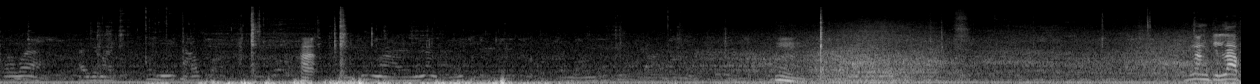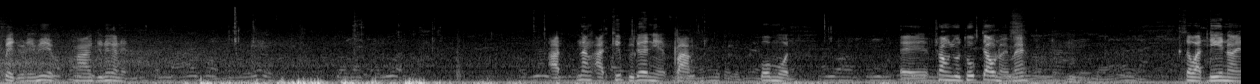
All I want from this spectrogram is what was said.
เพราะว่า จะมาพรุ่งนี้เช้าสอบฮะขึ้นมามานั่งอ่านหนังสือสมองคิดตามอืม นั่งกินลาบเป็ดอยู่นี่พี่ มากินด้วยกันเนี่ยต้นไม้พวกนี้ตัวอะไรตัวรวดอัดนั่งอัดคลิปอยู่ด้วยเนี่ยฝากโปรโมทเออช่อง YouTube เจ้าหน่อยไหม สวัสดีหน่อย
